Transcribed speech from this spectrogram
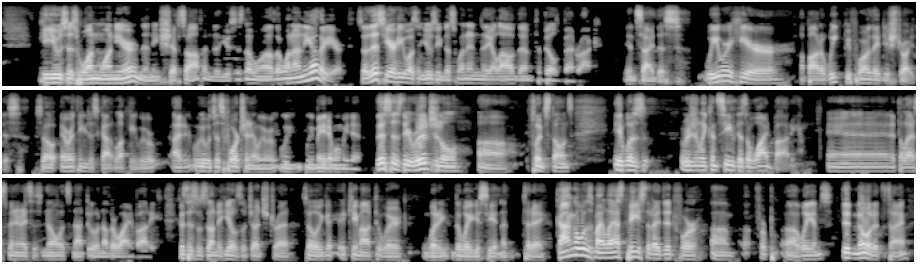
He uses one one year, and then he shifts off and uses the other one on the other year. So this year he wasn't using this one, and they allowed them to build Bedrock inside this. We were here about a week before they destroyed this. So everything just got lucky. We were I didn't, we were just fortunate. We were we we made it when we did. This is the original uh, Flintstones. It was originally conceived as a wide body. And at the last minute, I says, no, let's not do another wide body because this was on the heels of Judge Dredd. So it came out to where what the way you see it today. Congo was my last piece that I did for um, for uh, Williams. Didn't know it at the time.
